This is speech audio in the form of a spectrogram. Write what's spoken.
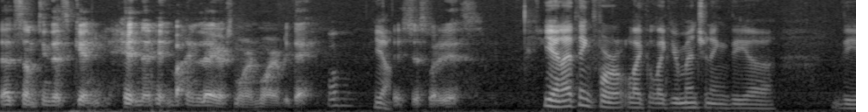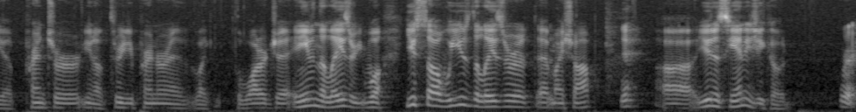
that's something that's getting hidden and hidden behind layers more and more every day. Mhm. Yeah. It's just what it is. Yeah, and I think for like like you're mentioning the uh, the uh, printer, you know, 3D printer and like the water jet and even the laser. Well, you saw we used the laser at, at my shop. Yeah. Uh, you didn't see any G code. Right.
